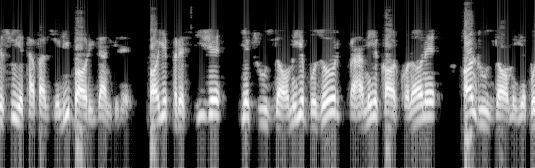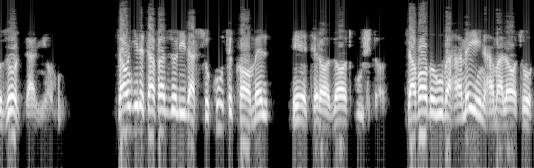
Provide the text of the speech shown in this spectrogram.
به سوی تفضلی باریدن گرفت. پای پرستیژ یک روزنامه بزرگ و همه کارکنان آن روزنامه بزرگ در میان بود. جهانگیر تفضلی در سکوت کامل به اعتراضات گوش داد. جواب او به همه این حملات و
